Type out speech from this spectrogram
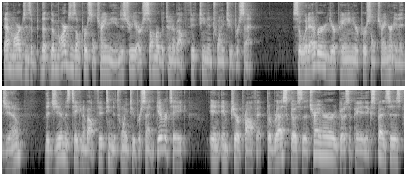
that margins the, the margins on personal training in the industry are somewhere between about 15 and 22%. So whatever you're paying your personal trainer in a gym, the gym is taking about 15 to 22%, give or take, in, in pure profit. The rest goes to the trainer, goes to pay the expenses,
